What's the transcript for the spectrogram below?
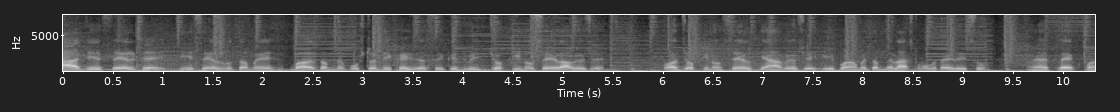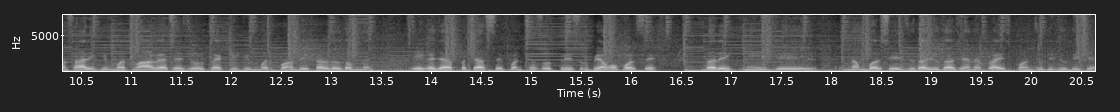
આ જે સેલ છે, એ સેલનું તમે બહાર તમને પોસ્ટર દેખાઈ જશે કે ભાઈ જોકીનો સેલ આવ્યો છે. તો આ જોકીનો સેલ ક્યાં આવ્યો છે, એ પણ અમે તમને લાસ્ટમાં બતાવી દઈશું. અને આ ટ્રેક પણ સારી કિંમતમાં આવ્યા છે, જો ટ્રેકની કિંમત પણ દેખાડી દઉં તમને. એક હજાર પચાસ છે પણ છસો ત્રીસ રૂપિયામાં પડશે. દરેકની જે નંબર છે એ જુદા જુદા છે અને પ્રાઇસ પણ જુદી જુદી છે.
